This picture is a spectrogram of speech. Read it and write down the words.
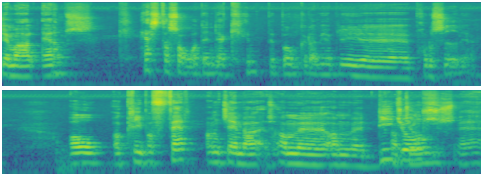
Jamal Adams kaster sig over den der kæmpe bunker, der er ved at blive øh, produceret der. Og, og griber fat om, Jamal, om, øh, om øh, D. Og Jones, Jones. Ja, ja.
